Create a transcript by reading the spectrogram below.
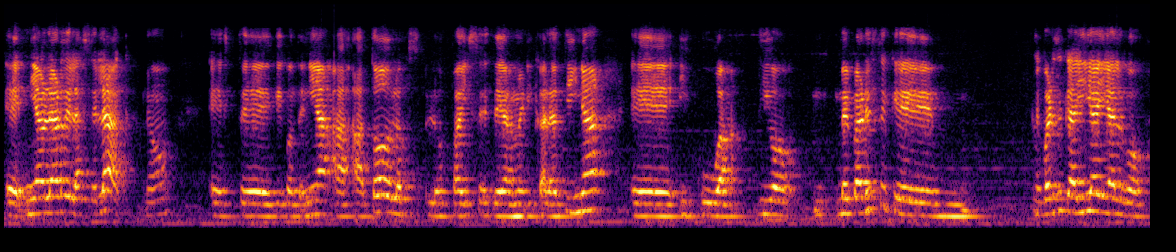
eh, ni hablar de la CELAC, ¿no? Este, que contenía a, todos los, países de América Latina eh, y Cuba. Digo, me parece que me parece que ahí hay algo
